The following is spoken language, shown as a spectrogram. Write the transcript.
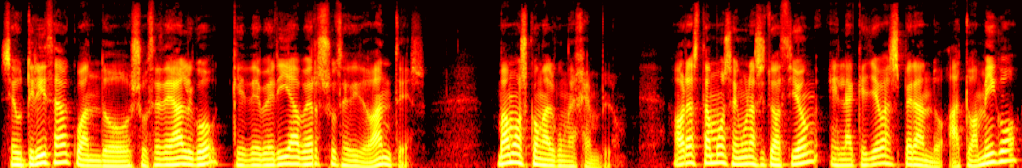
Se utiliza cuando sucede algo que debería haber sucedido antes. Vamos con algún ejemplo. Ahora estamos en una situación en la que llevas esperando a tu amigo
